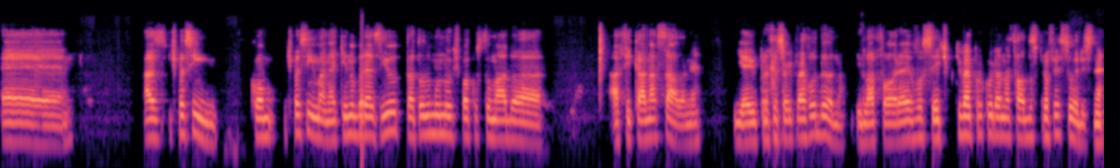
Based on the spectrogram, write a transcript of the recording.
É, as, tipo assim, como, tipo assim, mano, aqui no Brasil tá todo mundo, tipo, acostumado a, a ficar na sala, né? E aí o professor que vai rodando. E lá fora é você, tipo, que vai procurar na sala dos professores, né?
